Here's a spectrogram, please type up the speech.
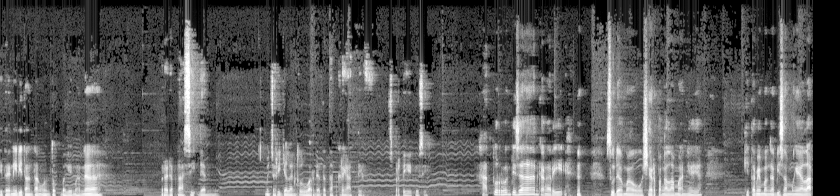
Kita ini ditantang untuk bagaimana beradaptasi dan mencari jalan keluar dan tetap kreatif. Seperti itu sih hatur pisan Kang Ari. Sudah mau share pengalamannya ya. Kita memang nggak bisa mengelak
